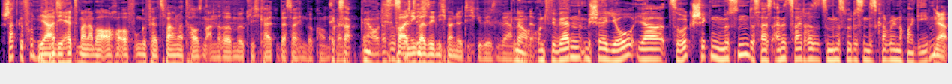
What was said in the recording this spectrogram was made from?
stattgefunden ja, hat. die hätte man aber auch auf ungefähr 200.000 andere Möglichkeiten besser hinbekommen können. Exakt, genau, das ist Vor allen Dingen, weil sie nicht mal nötig gewesen wären. Genau, und wir werden Michelle Yeoh ja zurückschicken müssen. Das heißt, eine Zeitreise zumindest wird es in Discovery nochmal geben. ja.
